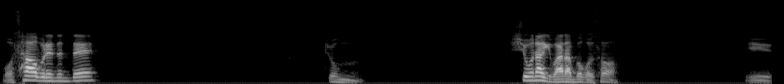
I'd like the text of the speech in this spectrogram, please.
뭐 사업을 했는데 좀 시원하게 말아먹어서 이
